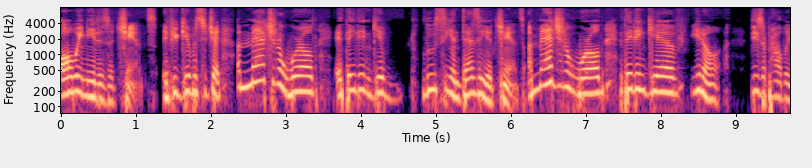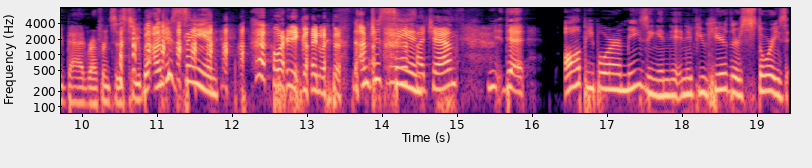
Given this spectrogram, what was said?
all we need is a chance. If you give us a chance, imagine a world if they didn't give Lucy and Desi a chance. Imagine a world if they didn't give you know. These are probably bad references to you, but I'm just saying. Where are you going with this? I'm just saying a chance. that all people are amazing, and, and if you hear their stories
